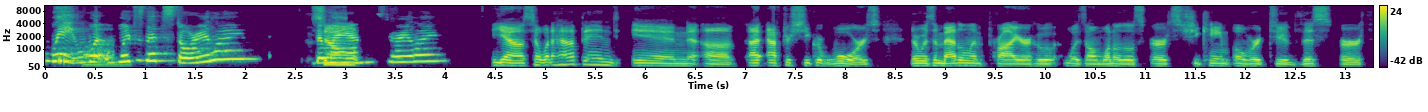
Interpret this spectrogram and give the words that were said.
Wait, what? What's that storyline? The So- Miami storyline? Yeah. So what happened in uh after Secret Wars? There was a Madelyne Pryor who was on one of those Earths. She came over to this Earth,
